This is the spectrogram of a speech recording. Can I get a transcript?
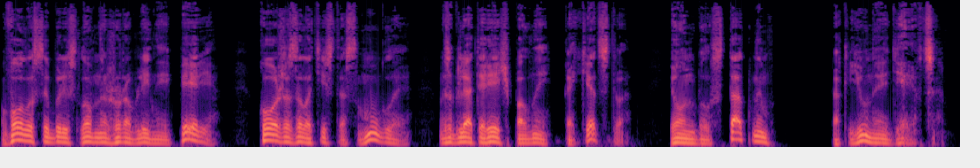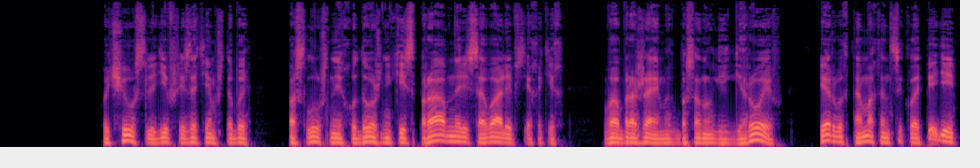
волосы были словно журавлиные перья, кожа золотисто-смуглая, взгляд и речь полны кокетства, и он был статным, как юное деревце. Кучу, следивший за тем, чтобы послушные художники исправно рисовали всех этих воображаемых босоногих героев, в первых томах энциклопедии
